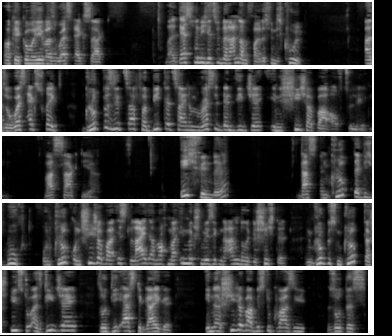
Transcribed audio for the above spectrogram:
okay, guck mal hier, was Wes X sagt. Weil das finde ich jetzt wieder einen anderen Fall, das finde ich cool. Also Wes X fragt, Clubbesitzer verbietet seinem Resident DJ in Shisha-Bar aufzulegen. Was sagt ihr? Ich finde, dass ein Club, der dich bucht, und Club und Shisha-Bar ist leider nochmal imagemäßig eine andere Geschichte. Ein Club ist ein Club, da spielst du als DJ so die erste Geige. In der Shisha-Bar bist du quasi so das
